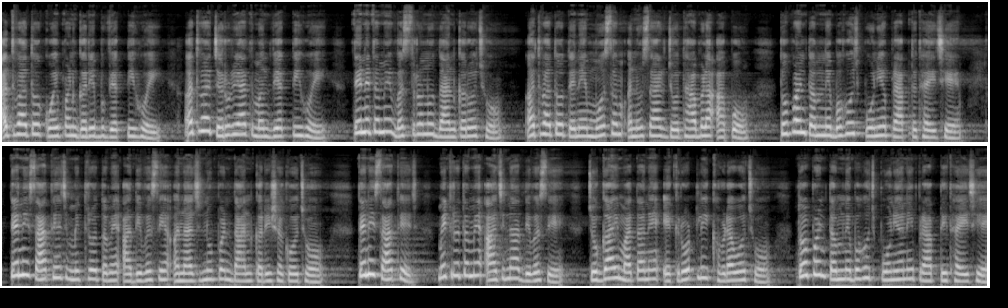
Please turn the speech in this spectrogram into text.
અથવા તો કોઈ પણ ગરીબ વ્યક્તિ હોય અથવા જરૂરિયાતમંદ વ્યક્તિ હોય, તેને તમે વસ્ત્રોનું દાન કરો છો, અથવા તો તેને મોસમ અનુસાર જો ધાબળા આપો, તો પણ તમને બહુ જ પુણ્ય પ્રાપ્ત થાય છે. તેની સાથે જ મિત્રો તમે આ દિવસે અનાજનું પણ દાન કરી શકો છો. તેની સાથે જ મિત્રો તમે આજના દિવસે જો ગાય માતાને એક રોટલી ખવડાવો છો, તો પણ તમને બહુ જ પુણ્યની પ્રાપ્તિ થાય છે.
